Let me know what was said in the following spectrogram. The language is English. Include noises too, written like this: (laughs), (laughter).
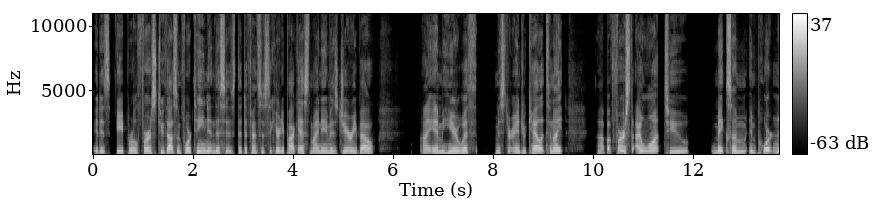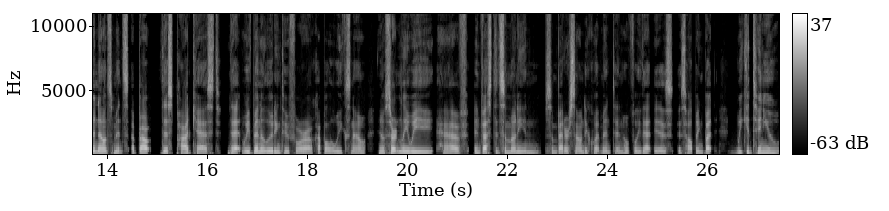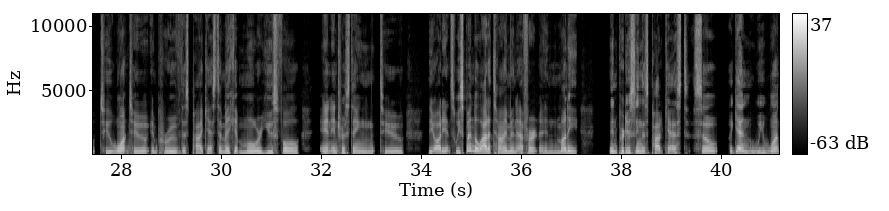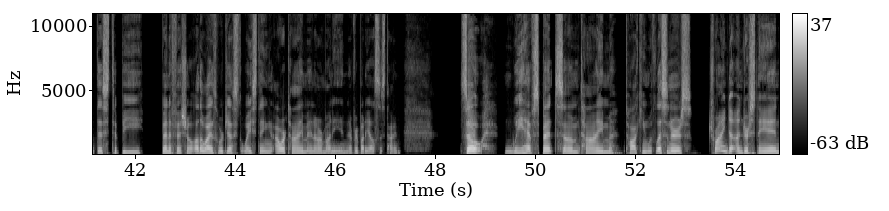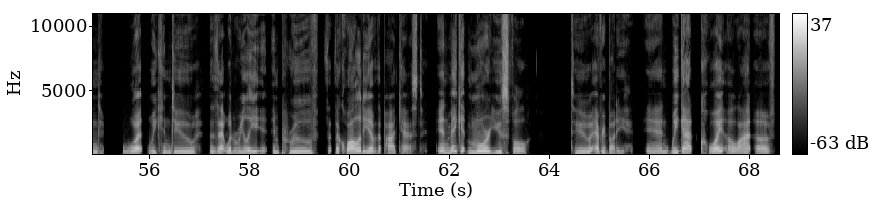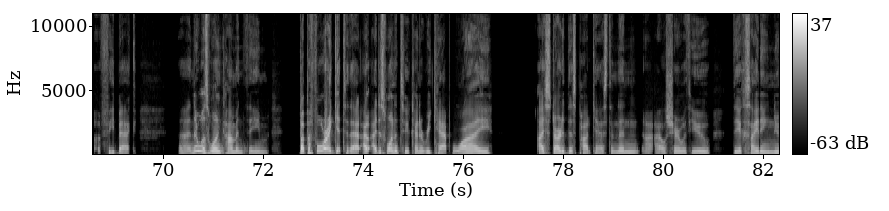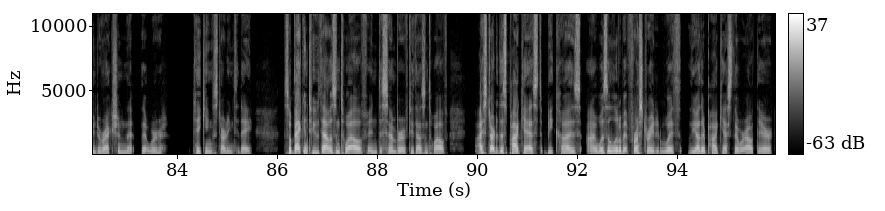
It is April 1st, 2014, and this is the Defensive Security Podcast. My name is Jerry Bell. I am here with Mr. Andrew Kalat tonight. Uh, but first, I want to make some important announcements about this podcast that we've been alluding to for a couple of weeks now. You know, certainly we have invested some money in some better sound equipment and hopefully that is is helping, but we continue to want to improve this podcast to make it more useful and interesting to the audience. We spend a lot of time and effort and money in producing this podcast. So again, we want this to be beneficial. Otherwise, we're just wasting our time and our money and everybody else's time. So, we have spent some time talking with listeners, trying to understand what we can do that would really improve the quality of the podcast and make it more useful to everybody. And we got quite a lot of feedback. Uh, and there was one common theme but before I get to that, I, I just wanted to kind of recap why I started this podcast, and then I'll share with you the exciting new direction that, that we're taking starting today. So, back in 2012, in December of 2012, I started this podcast because I was a little bit frustrated with the other podcasts that were out there.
